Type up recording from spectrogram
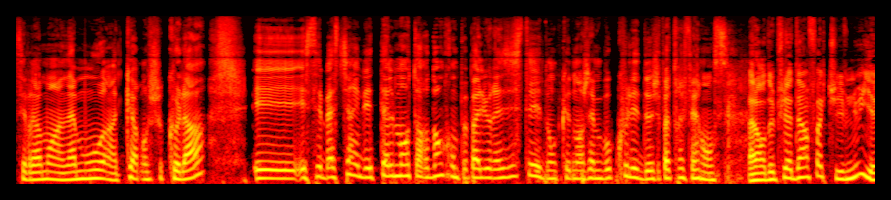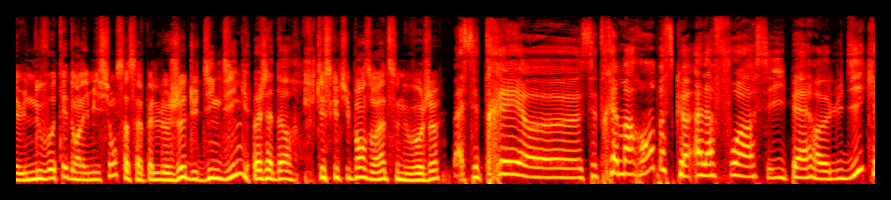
c'est vraiment un amour, un cœur en chocolat. Et, et Sébastien, il est tellement tordant qu'on peut pas lui résister. Donc non, j'aime beaucoup les deux. J'ai pas de préférence. Alors depuis la dernière fois que tu es venu, il y a une nouveauté dans l'émission. Ça s'appelle le jeu du ding ding. Ouais, j'adore. Qu'est-ce que tu penses voilà, de ce nouveau jeu? Bah, c'est très, euh, c'est très marrant parce que à la fois c'est hyper euh, ludique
